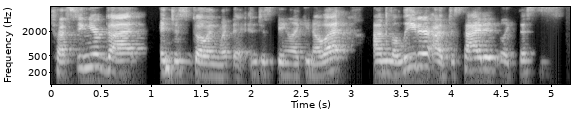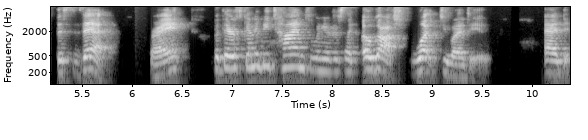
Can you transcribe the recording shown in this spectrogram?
trusting your gut and just going with it and just being like, you know what? I'm the leader. I've decided like this is this is it, right? but there's going to be times when you're just like, oh gosh, what do I do? And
